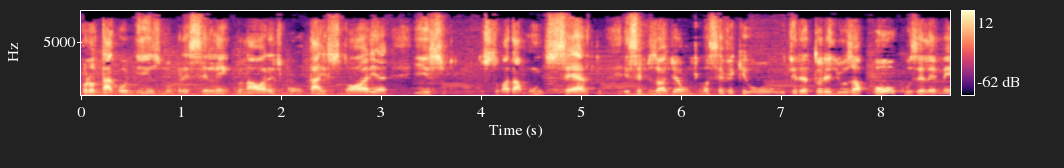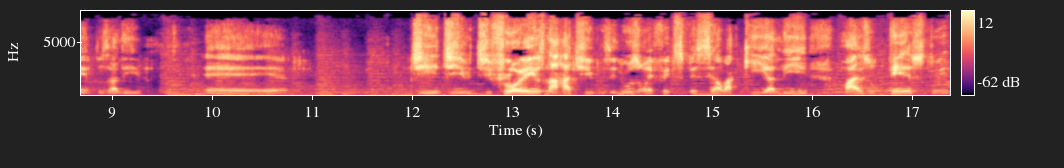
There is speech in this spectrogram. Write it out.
protagonismo para esse elenco na hora de contar a história e isso costuma dar muito certo. Esse episódio é um que você vê que o, o diretor ele usa poucos elementos ali é, de, de, de, floreios narrativos. Ele usa um efeito especial aqui e ali, mas o texto e,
